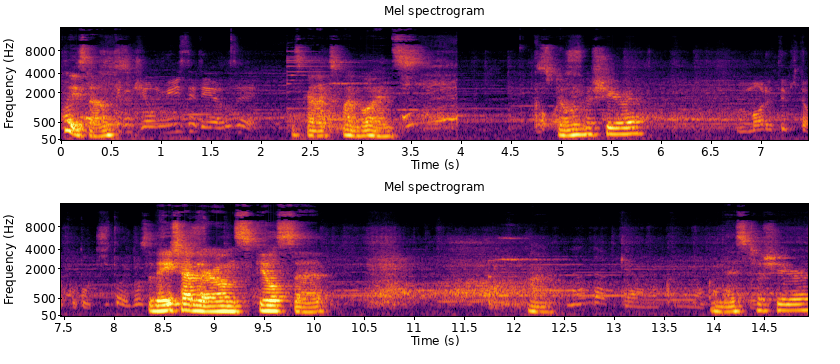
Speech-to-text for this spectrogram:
Please don't. This guy likes flamboyance. Stone Hashira? So they each have their own skill set. Huh. Miss Hashira?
